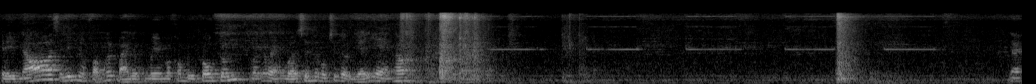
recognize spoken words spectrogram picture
Thì nó sẽ giúp thực phẩm các bạn được mềm và không bị khô cứng và các bạn vệ sinh nó cũng sẽ được dễ dàng hơn. Đây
